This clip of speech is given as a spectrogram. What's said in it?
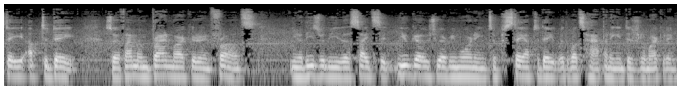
stay up to date? So, if I'm a brand marketer in France, you know, these are the, the sites that you go to every morning to stay up to date with what's happening in digital marketing.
